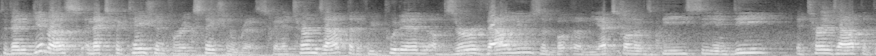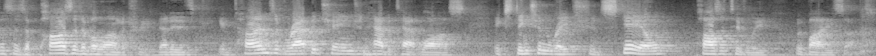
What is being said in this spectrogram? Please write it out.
to then give us an expectation for extinction risk. And it turns out that if we put in observed values of, of the exponents b, c, and d, it turns out that this is a positive allometry. That is, in times of rapid change in habitat loss, extinction rates should scale positively with body size.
